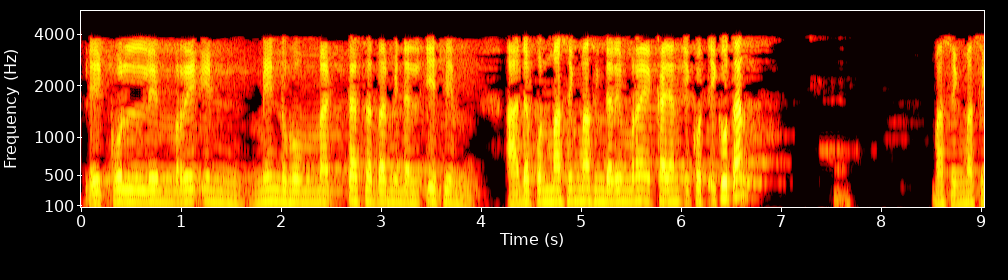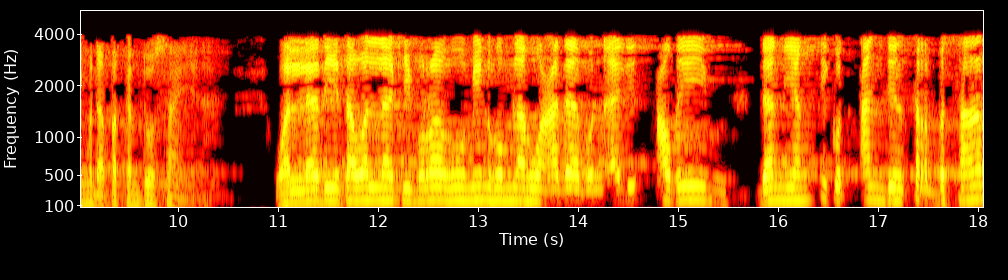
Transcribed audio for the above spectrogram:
Likulli mri'in minhum maktasaba minal ithim. Adapun masing-masing dari mereka yang ikut-ikutan masing-masing mendapatkan dosanya. Walladhi tawalla kibrahu minhum lahu adabun azim dan yang ikut andil terbesar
